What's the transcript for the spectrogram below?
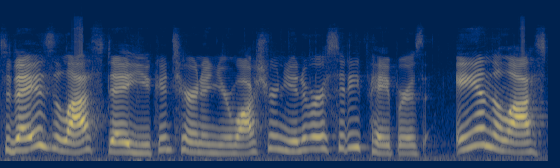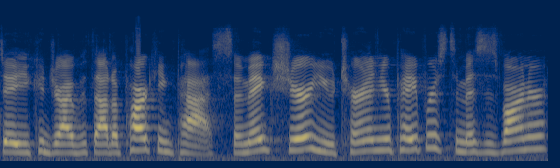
Today is the last day you can turn in your Washburn University papers and the last day you can drive without a parking pass. So make sure you turn in your papers to Mrs. Varner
